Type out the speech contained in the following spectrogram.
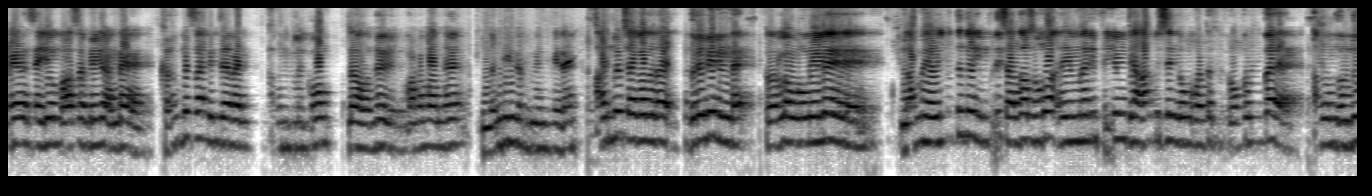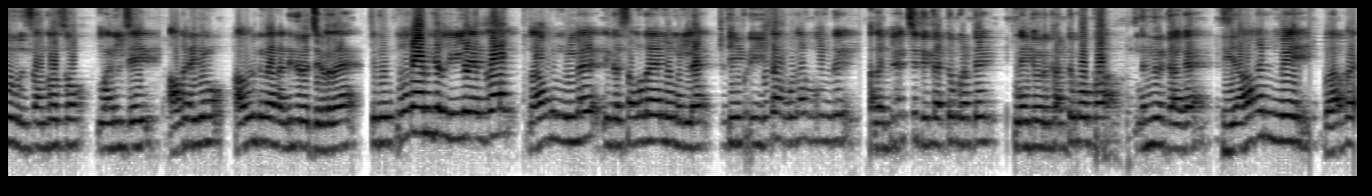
பயணம் செய்யும் பாசமிகு அண்ணன் கருமசாமி தேவன் அவர்களுக்கும் நான் வந்து மனமார்ந்த நன்றி தெரிவிக்கிறேன் அன்பு சகோதரர் பிரவீன் இல்லை இவரெல்லாம் உண்மையிலே நம்ம எல்லாத்துக்கும் இப்படி சந்தோஷமோ அதே மாதிரி பிஎம்டி ஆபீஸுங்க மட்டும் ரொம்ப ரொம்ப அவங்க வந்து ஒரு சந்தோஷம் மகிழ்ச்சி. அவரையும் அவருக்கு நான் நன்றி தெரிவிச்சுக்கிறேன். இது போராளிகள் இல்லை என்றால் நாமும் இல்லை இந்த சமுதாயமும் இல்லை. இப்படி இடம் உணர்வு அந்த பேச்சுக்கு கட்டுப்பட்டு இன்னைக்கு ஒரு கட்டுக்கோப்பா நின்றுருக்காங்க யாருமே வர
